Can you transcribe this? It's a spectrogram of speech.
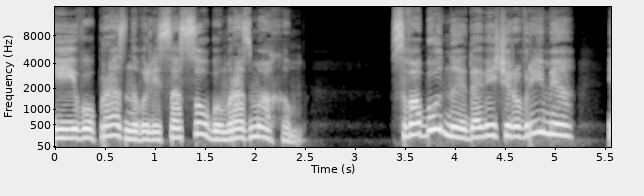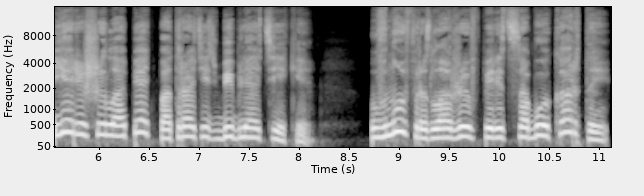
и его праздновали с особым размахом. Свободное до вечера время я решила опять потратить в библиотеке. Вновь разложив перед собой карты,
